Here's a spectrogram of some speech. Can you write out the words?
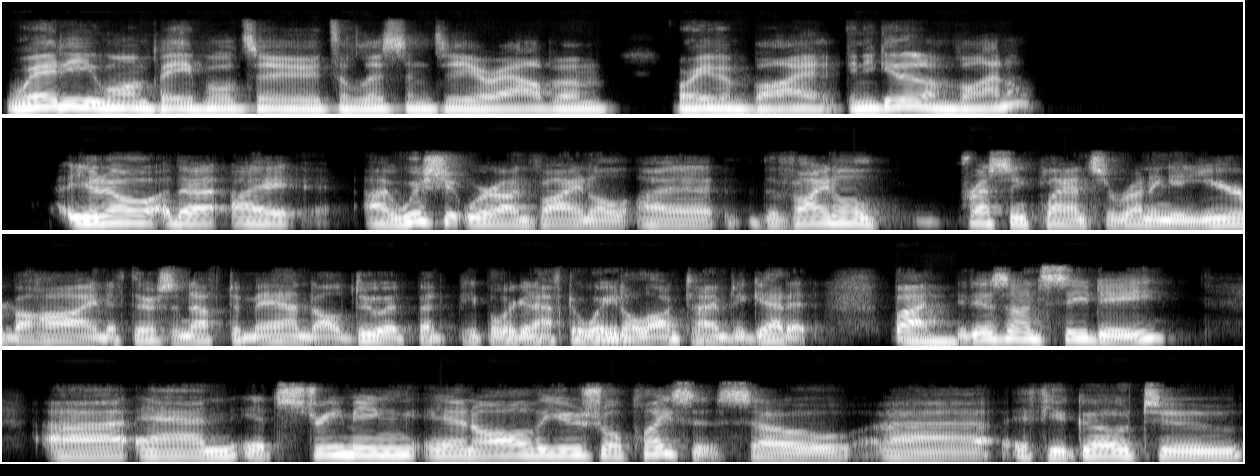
where do you want people to to listen to your album or even buy it? Can you get it on vinyl? You know that I I wish it were on vinyl. I, the vinyl pressing plants are running a year behind. If there's enough demand, I'll do it, but people are going to have to wait a long time to get it. But mm. it is on CD. Uh, and it's streaming in all the usual places. So uh, if you go to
